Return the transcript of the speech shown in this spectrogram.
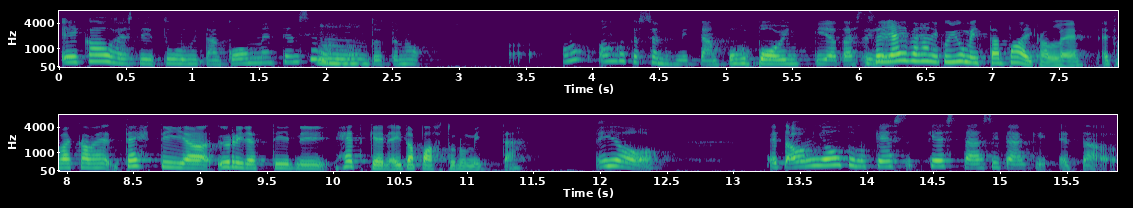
ei kauheasti tullut mitään kommentteja, niin silloin mm. tuntui, että no, on, onko tässä nyt mitään pointtia? Tai sille... Se jäi vähän niin kuin jumittaa paikalleen. Että vaikka me tehtiin ja yritettiin, niin hetkeen ei tapahtunut mitään. Joo. Että on joutunut kestää sitäkin, että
